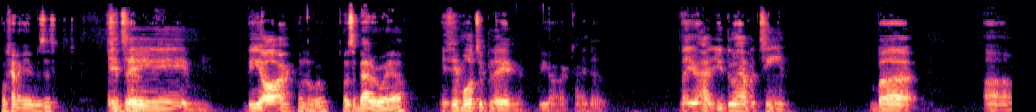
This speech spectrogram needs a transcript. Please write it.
What kind of game is this? It's it a VR. What in the world? Oh, it's a battle royale. It's a multiplayer VR kind of. Now you have you do have a team, but um,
